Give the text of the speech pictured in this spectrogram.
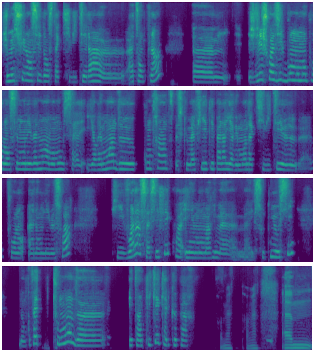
je me suis lancée dans cette activité-là à temps plein. J'ai choisi le bon moment pour lancer mon événement, un moment où ça, il y aurait moins de contraintes parce que ma fille n'était pas là, il y avait moins d'activités pour à l'emmener le soir. Puis voilà, ça s'est fait, quoi. Et mon mari m'a soutenu aussi. Donc, en fait, tout le monde euh, est impliqué quelque part. Très bien, très bien.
